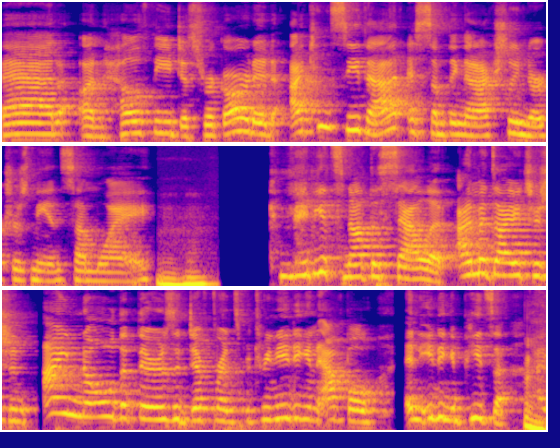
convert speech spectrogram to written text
bad, unhealthy, disregarded, I can see that as something that actually nurtures me in some way Mm-hmm. maybe it's not the salad. I'm a dietitian. I know that there is a difference between eating an apple and eating a pizza. I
